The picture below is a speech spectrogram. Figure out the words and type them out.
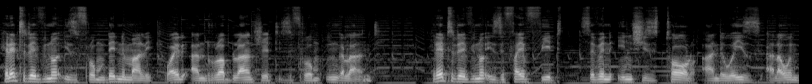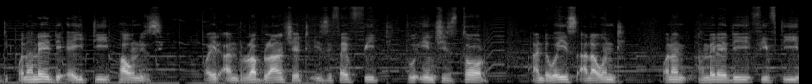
Helle Trevino is from Denmark while Andrura Blanchett is from England. Helle Trevino is 5 feet 7 inches tall and weighs around 180 pounds while Andrulla Blanchette is 5 feet 2 inches tall and weighs around 150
